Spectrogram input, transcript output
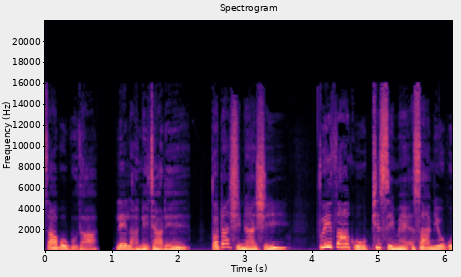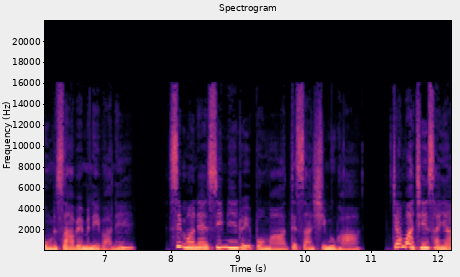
စားဖို့ကိုသာလေ့လာနေကြတယ်။သောတရှိများရှင်သွေးသားကိုဖြစ်စေမဲ့အစာမျိုးကိုမစားဘဲမနေပါနဲ့။စစ်မှန်တဲ့စီးမြင်တွေအပေါ်မှာတစ္ဆာရှိမှုဟာကျမချင်းဆိုင်ရာ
